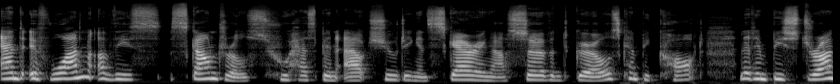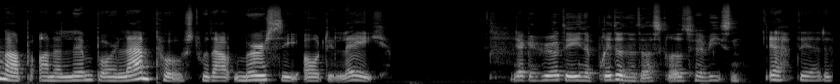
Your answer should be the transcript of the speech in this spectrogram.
And if one of these scoundrels who has been out shooting and scaring our servant girls can be caught, let him be strung up on a limb or lamppost without mercy or delay. Jeg kan høre, det er en af britterne, der har skrevet til avisen. Ja, det er det.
